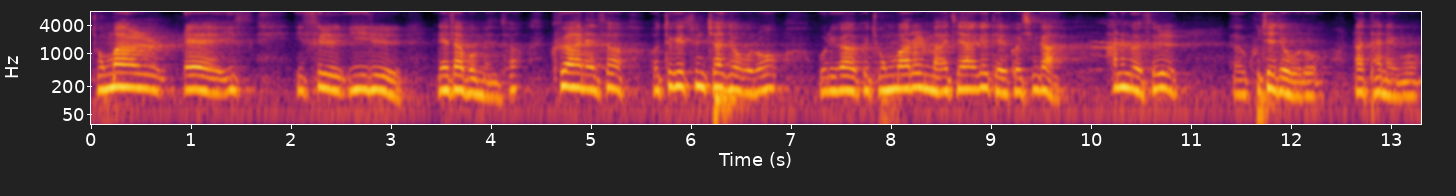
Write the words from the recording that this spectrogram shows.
종말에 있, 을 일을 내다보면서 그 안에서 어떻게 순차적으로 우리가 그 종말을 맞이하게 될 것인가 하는 것을 어, 구체적으로 나타내고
